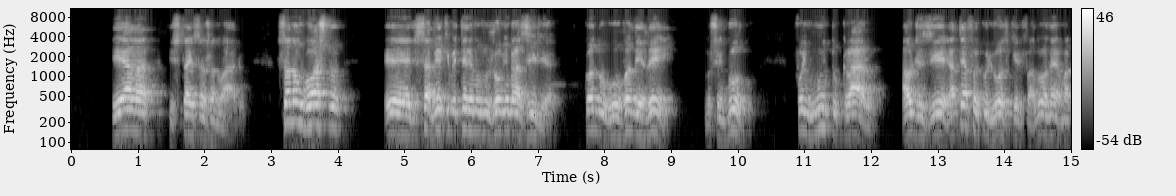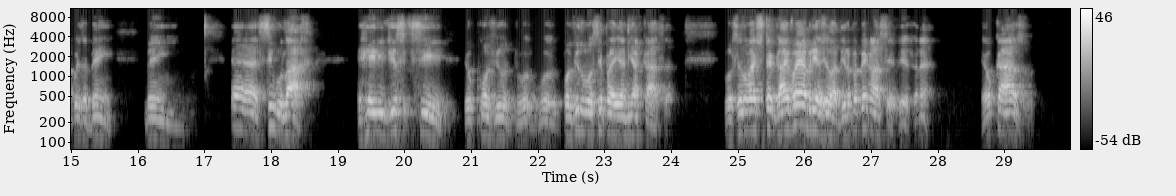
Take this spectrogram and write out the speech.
E ela está em São Januário. Só não gosto eh, de saber que teremos um jogo em Brasília quando o Vanderlei Luxemburgo foi muito claro ao dizer, até foi curioso o que ele falou, né? uma coisa bem, bem é, singular. Ele disse que se eu convido, convido você para ir à minha casa, você não vai chegar e vai abrir a geladeira para pegar uma cerveja, né? É o caso.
